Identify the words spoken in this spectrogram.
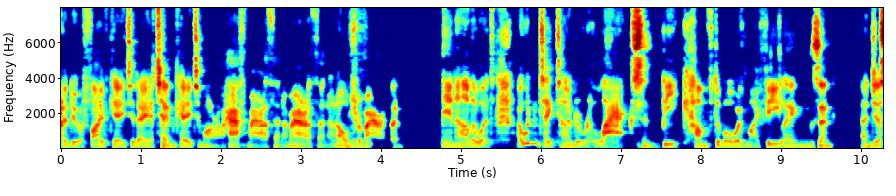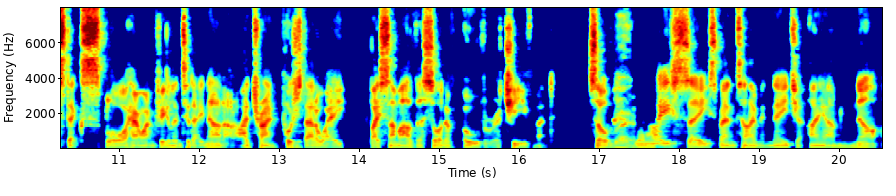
I do a 5K today, a 10K tomorrow, a half marathon, a marathon, an hmm. ultra marathon. In other words, I wouldn't take time to relax and be comfortable with my feelings and and just explore how I'm feeling today. No, no, no. I try and push that away by some other sort of overachievement. So right. when I say spend time in nature, I am not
